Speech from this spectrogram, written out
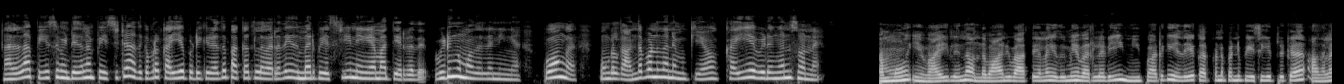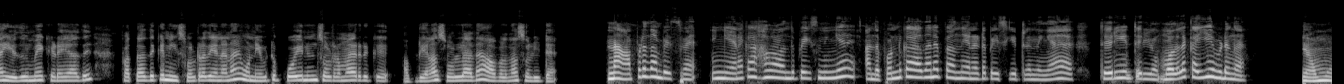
நல்லா பேச வேண்டியதெல்லாம் பேசிட்டு அதுக்கப்புறம் கையை பிடிக்கிறது பக்கத்துல வர்றது இது மாதிரி பேசிட்டு நீ ஏமாத்திடுறது. விடுங்க முதல்ல நீங்க. போங்க. உங்களுக்கு அந்த பொண்ணு தானே முக்கியம். கையை விடுங்கன்னு சொன்னேன். அம்மோ என் வாயிலிருந்து அந்த மாதிரி வார்த்தையெல்லாம் எதுவுமே வரலடி. நீ பாட்டுக்கு எதையோ கற்பனை பண்ணி பேசிக்கிட்டு இருக்க. அதெல்லாம் எதுவுமே கிடையாது. பத்தாவதுக்கு நீ சொல்றது என்னன்னா உன்னை விட்டு போயிருன்னு சொல்ற மாதிரி இருக்கு. அப்படியெல்லாம் சொல்லாத அவ்வளவுதான் சொல்லிட்டேன். நான் அப்படிதான் பேசுவேன். நீங்க எனக்காக வந்து பேசுனீங்க? அந்த பொண்ணுக்காக தானே இப்ப வந்து என்கிட்ட பேசிக்கிட்டு இருந்தீங்க? தெரியும் தெரியும். முதல்ல கையை விடுங்க. அம்மு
